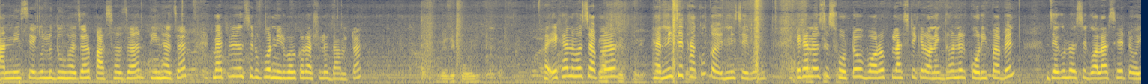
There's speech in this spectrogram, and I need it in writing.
আর নিচে এগুলো দু হাজার পাঁচ হাজার তিন হাজার। ম্যাটেরিয়ালসের উপর নির্ভর করে আসলে দামটা। এখানে হচ্ছে আপনারা হ্যাঁ নিচে থাকুক নিচেই বলুন। এখানে হচ্ছে ছোট বড় প্লাস্টিকের অনেক ধরনের কড়ি পাবেন যেগুলো হচ্ছে গলার সেট ওই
